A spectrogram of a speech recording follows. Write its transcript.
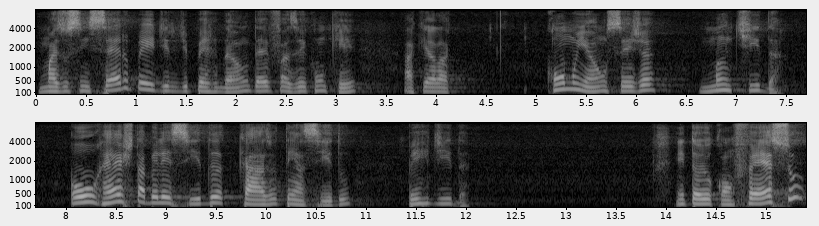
Mas o sincero pedido de perdão deve fazer com que aquela comunhão seja mantida ou restabelecida caso tenha sido perdida. Então eu confesso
